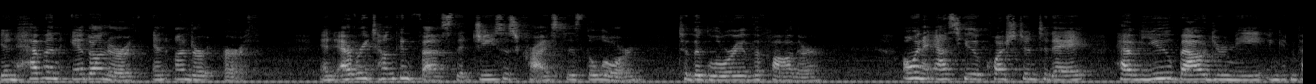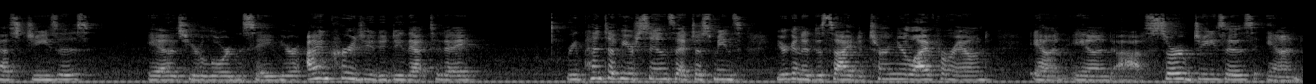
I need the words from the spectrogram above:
in heaven and on earth and under earth, and every tongue confess that Jesus Christ is the Lord to the glory of the Father. I want to ask you a question today. Have you bowed your knee and confessed Jesus as your Lord and Savior? I encourage you to do that today. Repent of your sins. That just means you're going to decide to turn your life around and and uh, serve Jesus and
